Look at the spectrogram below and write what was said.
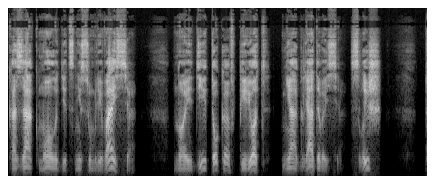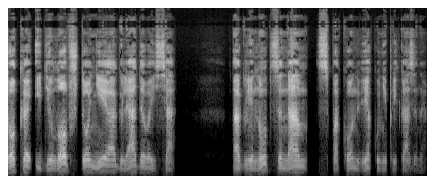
казак-молодец, не сумлевайся, но иди только вперед, не оглядывайся, слышь? Только и делов, что не оглядывайся. Оглянуться нам спокон веку не приказано.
